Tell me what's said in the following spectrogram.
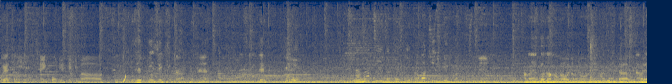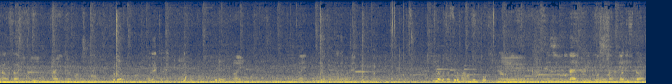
おやつにはい。購入していきます。絶品スイーツってなんだよね。で生チーズケーキ。生チーズケーキがありましたね。華やかさの香りとミックスした。滑らかさにはい。じゃあ松のこれこれちょっといってみましょうこれ？かはいはいじゃあこの中の麺とこれはうどする半分こえー、大豆とさっぱりした仕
